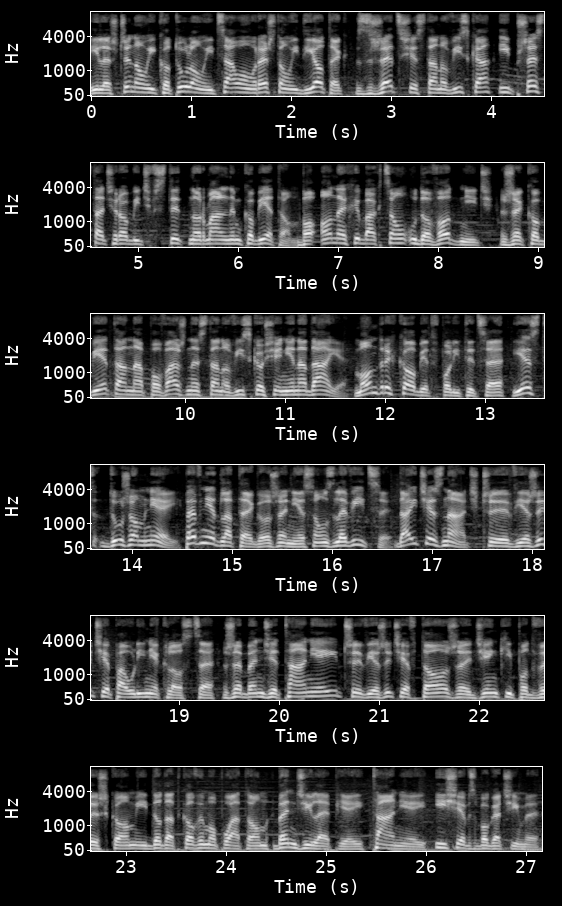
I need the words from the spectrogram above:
i Leszczyną i Kotulą i całą resztą idiotek zrzec się stanowiska i przestać robić wstyd normalnym kobietom, bo one chyba chcą udowodnić, że kobieta na poważne stanowisko się nie nadaje. Mądrych kobiet w polityce jest dużo mniej. Pewnie dlatego, że nie są z lewicy. Dajcie znać, czy wierzycie Paulinie Klosce, że będzie taniej, czy wierzycie w to, że dzięki podwyżkom i dodatkowym opłatom będzie lepiej, taniej i się wzbogacimy.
